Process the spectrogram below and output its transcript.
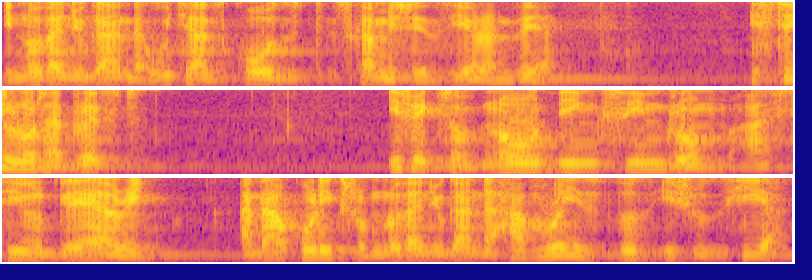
in northern Uganda, which has caused skirmishes here and there, is still not addressed effects of nodding syndrome are still glaring. And our colleagues from northern Uganda have raised those issues here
